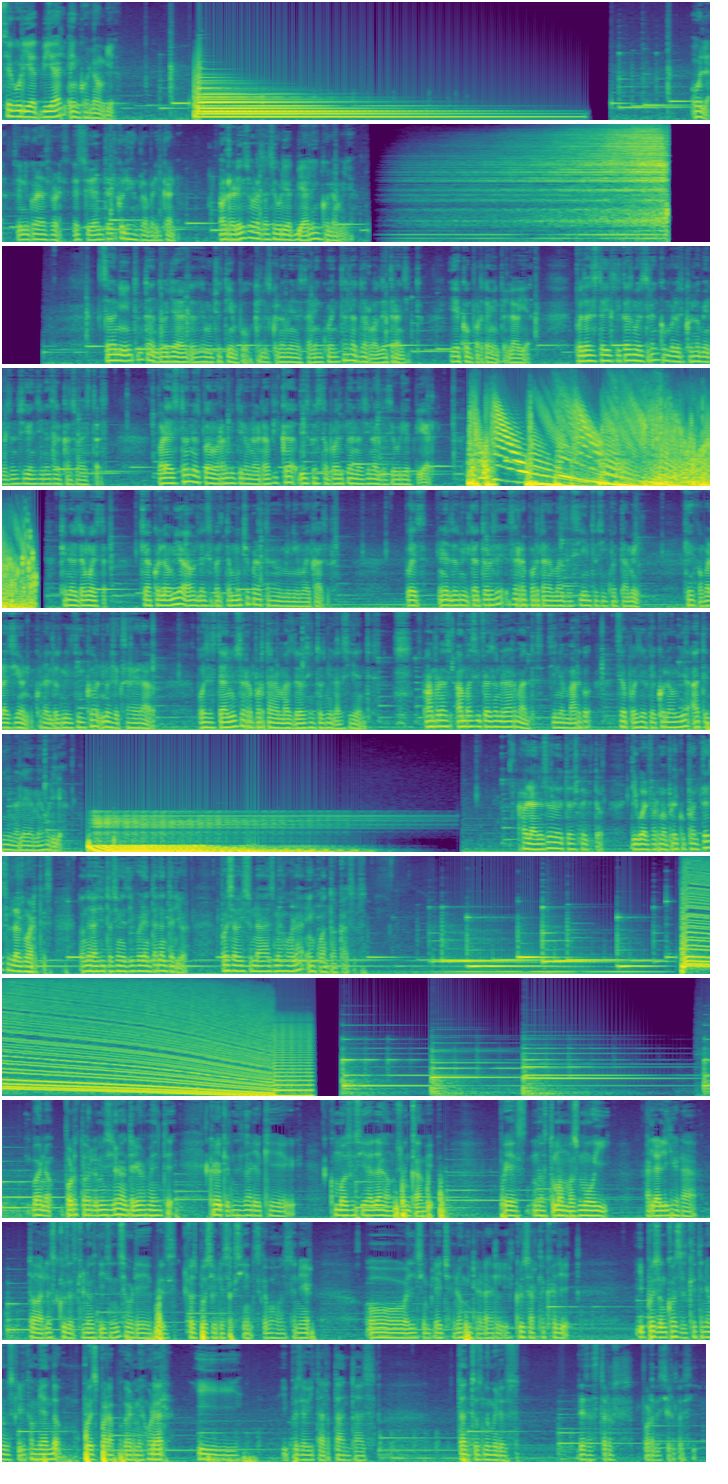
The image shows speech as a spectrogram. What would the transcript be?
Seguridad vial en Colombia. Hola, soy Nicolás Flores, estudiante del Colegio Angloamericano. Hablaré sobre la seguridad vial en Colombia. Se venía intentando ya desde hace mucho tiempo que los colombianos tengan en cuenta las normas de tránsito y de comportamiento en la vía, pues las estadísticas muestran cómo los colombianos siguen sin hacer caso a estas. Para esto nos podemos remitir a una gráfica dispuesta por el Plan Nacional de Seguridad Vial, que nos demuestra que a Colombia aún le hace falta mucho para tener un mínimo de casos. Pues en el 2014 se reportaron más de 150.000, que en comparación con el 2005 no es exagerado, pues este año se reportaron más de 200.000 accidentes. Ambas, cifras son alarmantes, sin embargo, se puede decir que Colombia ha tenido una leve mejoría. Hablando sobre otro aspecto, de igual forma preocupante son las muertes, donde la situación es diferente a la anterior, pues ha visto una desmejora en cuanto a casos. Bueno, por todo lo mencionado anteriormente, creo que es necesario que como sociedad hagamos un cambio, pues nos tomamos muy a la ligera todas las cosas que nos dicen sobre pues, los posibles accidentes que vamos a tener o el simple hecho de no mirar al cruzar la calle. Y pues son cosas que tenemos que ir cambiando pues para poder mejorar y, y pues evitar tantas tantos números desastrosos, por decirlo así.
